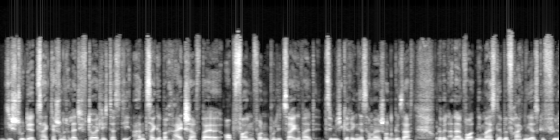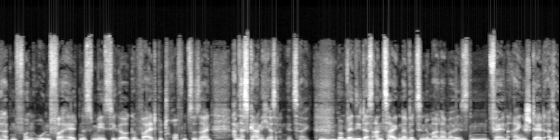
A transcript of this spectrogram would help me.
die Studie zeigt ja schon relativ deutlich, dass die Anzeigebereitschaft bei Opfern von Polizeigewalt ziemlich gering ist, haben wir ja schon gesagt. Oder mit anderen Worten, die meisten der Befragten, die das Gefühl hatten, von unverhältnismäßiger Gewalt betroffen zu sein, haben das gar nicht erst angezeigt. Mhm. Und wenn sie das anzeigen, dann wird es in den allermeisten Fällen eingestellt. Also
